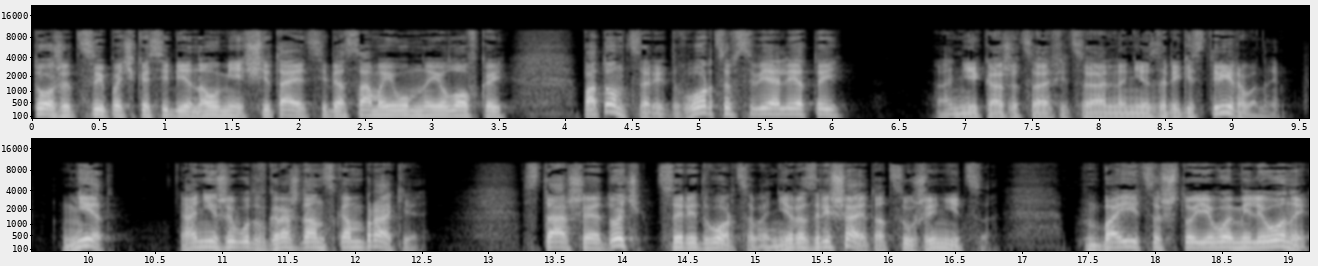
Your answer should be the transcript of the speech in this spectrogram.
тоже цыпочка себе на уме считает себя самой умной и ловкой. Потом царедворцев с Виолеттой. Они, кажется, официально не зарегистрированы. Нет, они живут в гражданском браке. Старшая дочь царедворцева не разрешает отцу жениться. Боится, что его миллионы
